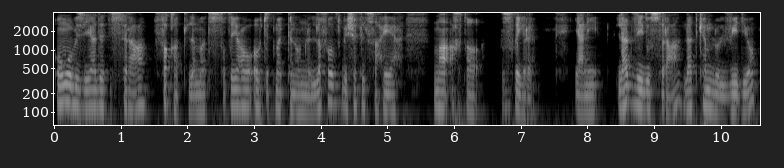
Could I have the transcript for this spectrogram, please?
قوموا بزيادة السرعة فقط لما تستطيعوا أو تتمكنوا من اللفظ بشكل صحيح مع أخطاء صغيرة. يعني لا تزيدوا السرعة لا تكملوا الفيديو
